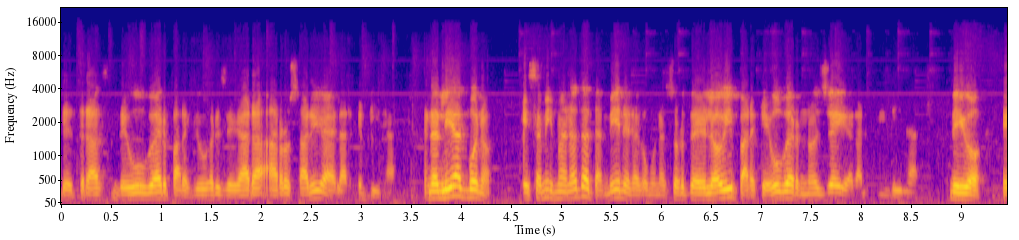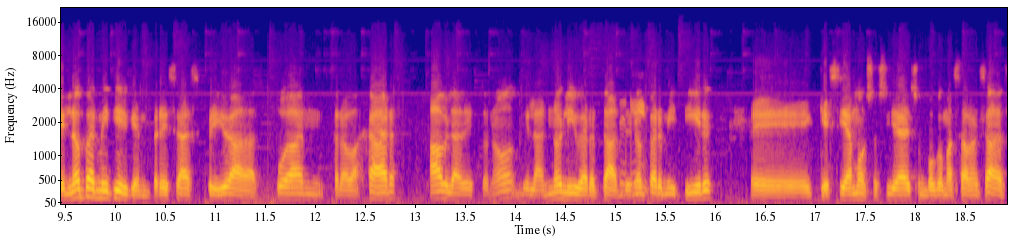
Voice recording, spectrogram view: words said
detrás de Uber para que Uber llegara a Rosario y a la Argentina. En realidad, bueno, esa misma nota también era como una suerte de lobby para que Uber no llegue a la Argentina. Digo, el no permitir que empresas privadas puedan trabajar habla de esto, ¿no? De la no libertad, de no permitir eh, que seamos sociedades un poco más avanzadas.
